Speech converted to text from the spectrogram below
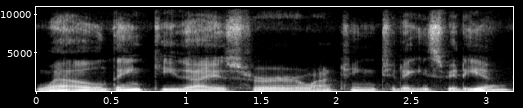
Well, thank you guys for watching today's video.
